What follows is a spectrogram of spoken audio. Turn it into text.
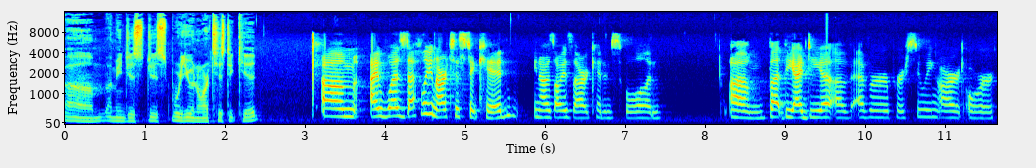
Um, I mean, just just were you an artistic kid? Um, I was definitely an artistic kid. You know, I was always the art kid in school, and um, but the idea of ever pursuing art or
